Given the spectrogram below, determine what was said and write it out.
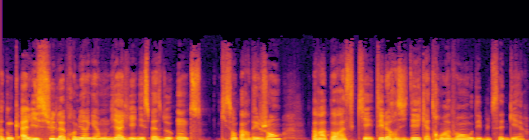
Euh, donc à l'issue de la Première Guerre mondiale, il y a une espèce de honte qui s'empare des gens par rapport à ce qui a été leurs idées quatre ans avant, au début de cette guerre.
